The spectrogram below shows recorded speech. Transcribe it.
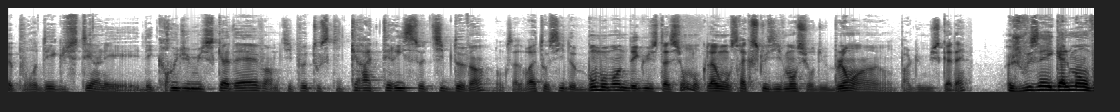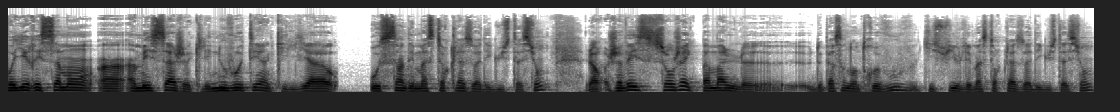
euh, pour déguster hein, les, crus du Muscadet, un petit peu tout ce qui caractérise ce type de vin. Donc ça devrait être aussi de bons moments de dégustation. Donc là où on sera exclusivement sur du blanc, hein, on parle du Muscadet. Je vous ai également envoyé récemment un, message avec les nouveautés hein, qu'il y a au sein des masterclass de la dégustation. Alors j'avais échangé avec pas mal euh, de personnes d'entre vous qui suivent les masterclass de la dégustation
